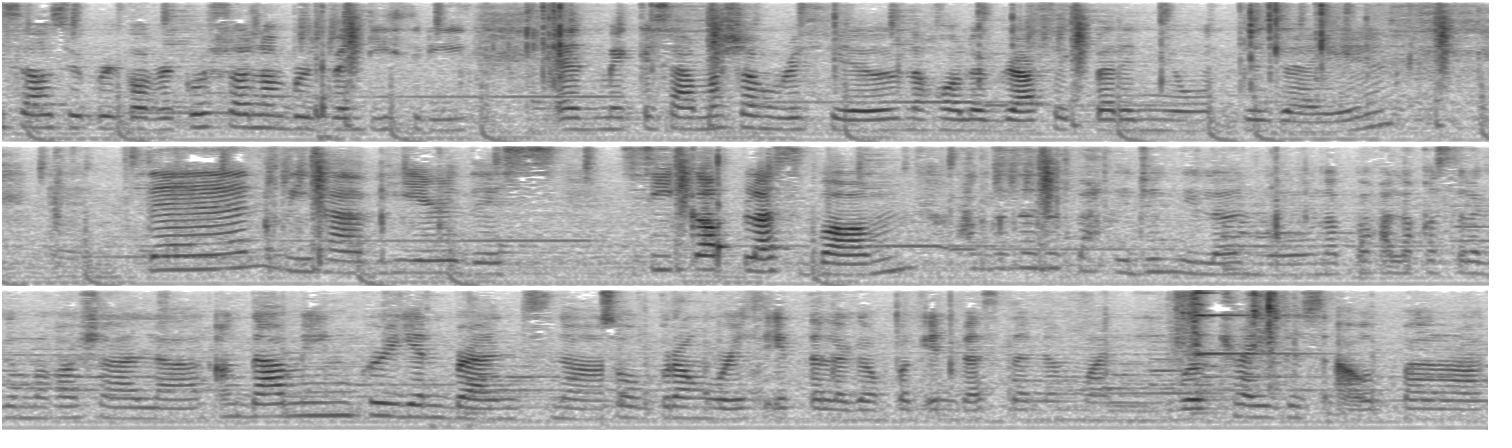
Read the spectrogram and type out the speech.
Cell Super Cover Cushion number 23. And may kasama siyang refill na holographic pa rin yung design. Then, we have here this Sika Plus Balm. Ang ganda ng packaging nila, no? Napakalakas talaga makasyala. Ang daming Korean brands na sobrang worth it talagang pag-investa ng money. We'll try this out para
